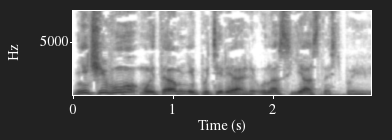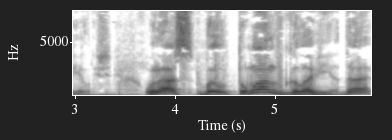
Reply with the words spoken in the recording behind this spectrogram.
ничего мы там не потеряли, у нас ясность появилась. У нас был туман в голове, да,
